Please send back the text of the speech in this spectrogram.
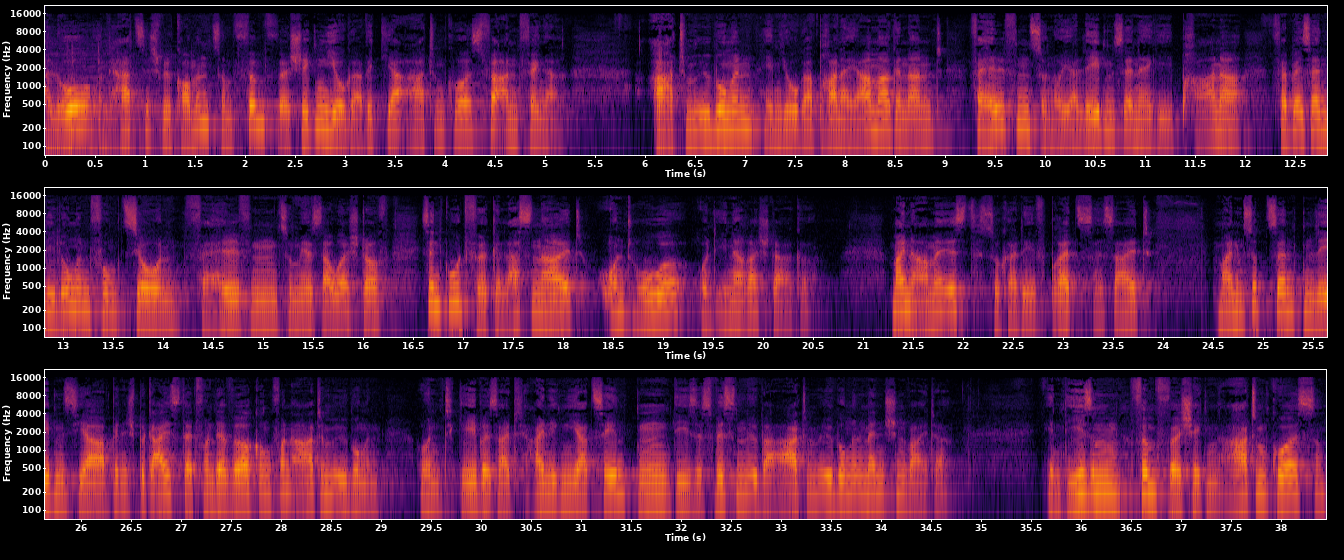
Hallo und herzlich willkommen zum fünfwöchigen Yoga Vidya Atemkurs für Anfänger. Atemübungen im Yoga Pranayama genannt verhelfen zu neuer Lebensenergie. Prana verbessern die Lungenfunktion, verhelfen zu mehr Sauerstoff, sind gut für Gelassenheit und Ruhe und innerer Stärke. Mein Name ist Sukadev Bretz. Seit meinem 17. Lebensjahr bin ich begeistert von der Wirkung von Atemübungen und gebe seit einigen Jahrzehnten dieses Wissen über Atemübungen Menschen weiter. In diesem fünfwöchigen Atemkurs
